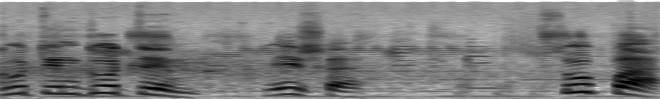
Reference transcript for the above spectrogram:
Гутин, гутин, Миша. Супа.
